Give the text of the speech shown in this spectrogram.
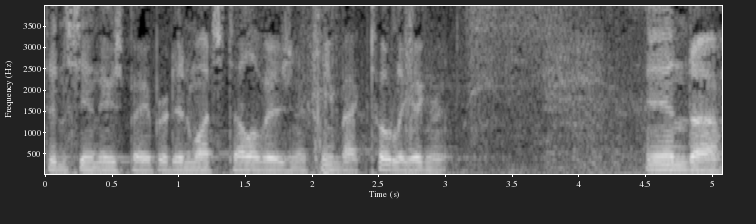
didn't see a newspaper, didn't watch television. I came back totally ignorant. And uh,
